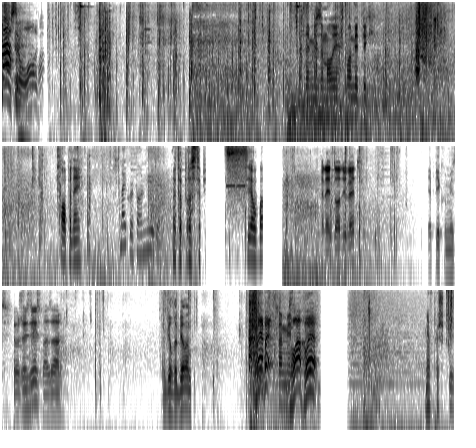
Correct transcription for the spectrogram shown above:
passed it a long. Them is the molly. One mid pick. Open A. Microphone muted. Это просто пи***ц. Я уба- Can I told you late? Я пику мид. Ты уже здесь, базар? Убил за белым. Б, Б! 2 Б! Не в прыжки.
